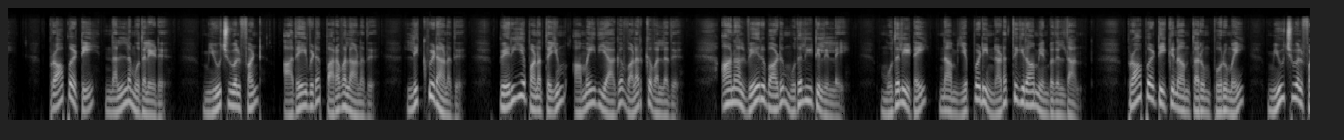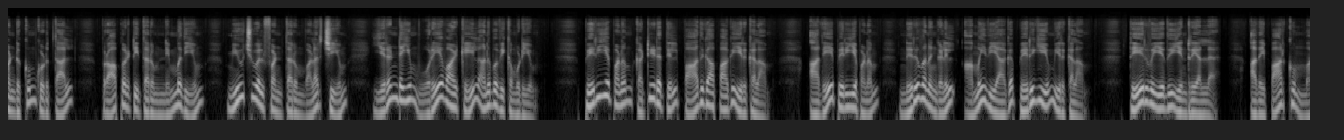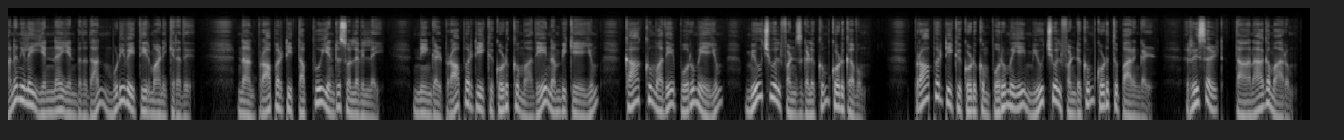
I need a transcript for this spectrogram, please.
ப்ராப்பர்ட்டி நல்ல முதலீடு. மியூச்சுவல் ஃபண்ட் அதைவிட பரவலானது. லிக்விடானது பெரிய பணத்தையும் அமைதியாக வளர்க்க வல்லது. ஆனால் வேறுபாடு முதலீட்டில் இல்லை. முதலீட்டை நாம் எப்படி நடத்துகிறோம் என்பதில்தான். ப்ராப்பர்ட்டிக்கு நாம் தரும் பொறுமை மியூச்சுவல் ஃபண்டுக்கும் கொடுத்தால் ப்ராப்பர்ட்டி தரும் நிம்மதியும் மியூச்சுவல் ஃபண்ட் தரும் வளர்ச்சியும் இரண்டையும் ஒரே வாழ்க்கையில் அனுபவிக்க முடியும். பெரிய பணம் கட்டிடத்தில் பாதுகாப்பாக இருக்கலாம். அதே பெரிய பணம் நிறுவனங்களில் அமைதியாக பெருகியும் இருக்கலாம். தேர்வு எது என்று அல்ல அதை பார்க்கும் மனநிலை என்ன என்பதுதான் முடிவை தீர்மானிக்கிறது. நான் ப்ராப்பர்ட்டி தப்பு என்று சொல்லவில்லை. நீங்கள் ப்ராப்பர்ட்டிக்கு கொடுக்கும் அதே நம்பிக்கையையும் காக்கும் அதே பொறுமையையும் மியூச்சுவல் ஃபண்ட்ஸ்களுக்கும் கொடுக்கவும். ப்ராப்பர்ட்டிக்கு கொடுக்கும் பொறுமையை மியூச்சுவல் ஃபண்டுக்கும் கொடுத்து பாருங்கள். ரிசல்ட் தானாக மாறும்.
